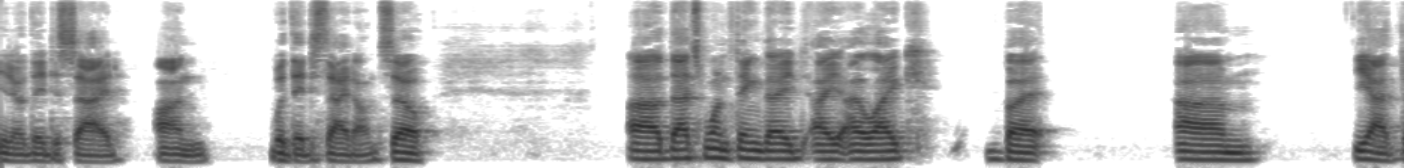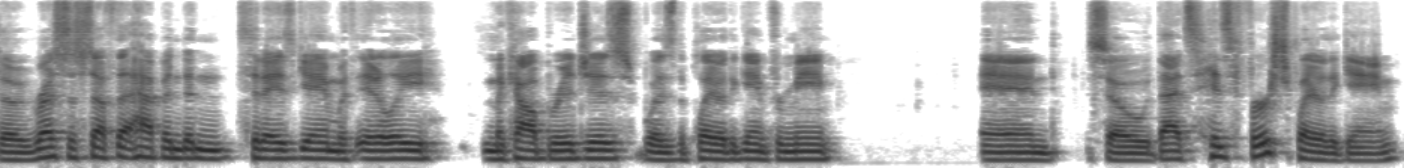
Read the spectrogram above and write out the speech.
you know they decide on what they decide on. So uh, that's one thing that I, I, I like. But um, yeah, the rest of the stuff that happened in today's game with Italy, Mikal Bridges was the player of the game for me. And so that's his first player of the game.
